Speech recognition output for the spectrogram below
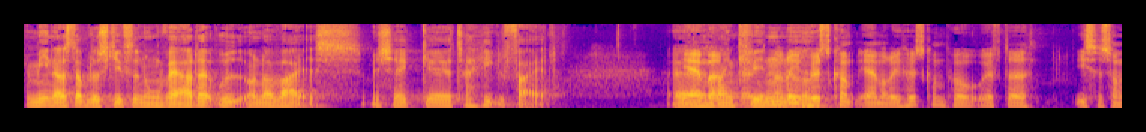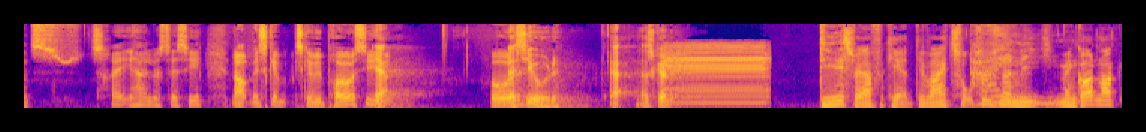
jeg mener også, der blev skiftet nogle værter ud undervejs, hvis jeg ikke uh, tager helt fejl. Uh, ja, var en kvinde Marie med. Høst kom, ja, Marie Høst kom på efter i sæson 3, har jeg lyst til at sige. Nå, men skal, skal vi prøve at sige Ja, 8? lad os sige 8. Ja, lad os gøre det. Det er desværre forkert. Det var i 2009, Ej. men godt nok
